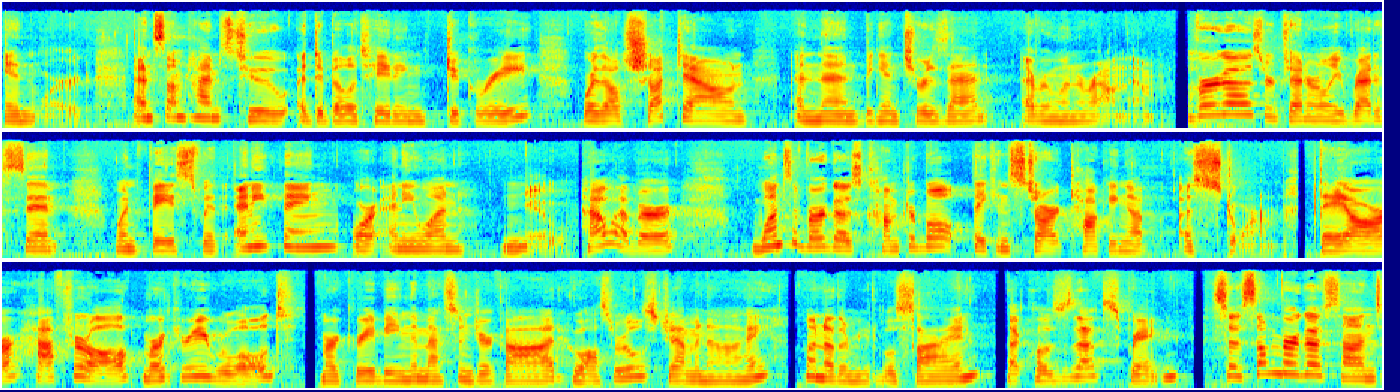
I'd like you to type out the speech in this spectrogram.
inward and sometimes to a debilitating degree where they'll shut down and then begin to resent everyone around them. Virgos are generally reticent when faced with anything or anyone new. However, once a Virgo is comfortable, they can start talking up a storm. They are, after all, Mercury ruled, Mercury being the messenger god who also rules Gemini, another mutable sign that closes out spring. So some Virgo suns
